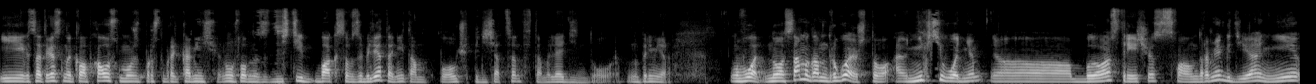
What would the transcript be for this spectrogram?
И, соответственно, Clubhouse может просто брать комиссию. Ну, условно, за 10 баксов за билет они там получат 50 центов там, или 1 доллар, например. Вот, но самое главное другое, что у них сегодня э, была встреча с фаундерами, где они, э,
